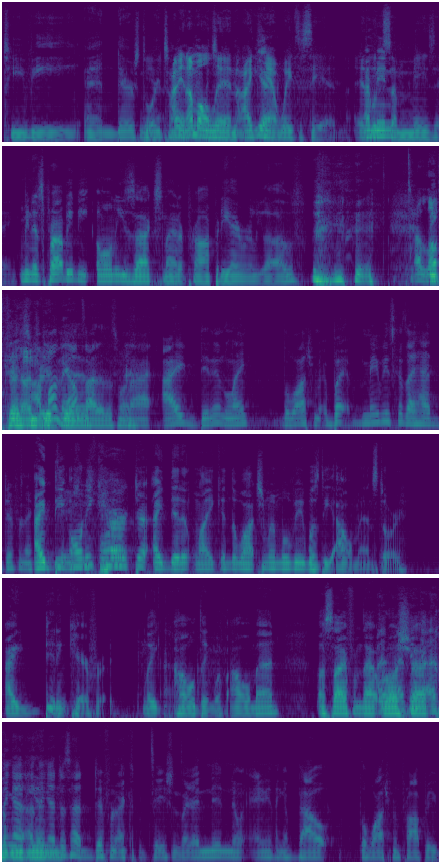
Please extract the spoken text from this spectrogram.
TV and their Yeah. storytelling. I mean, I'm all in. gonna I can't yeah. wait to see it. It I looks mean- amazing. I mean, it's probably the only Zack Snyder property I really love. I love because 300. I'm on the yeah. outside of this one. I, I didn't like the Watchmen, but maybe it's because I had different. I the only for it. character I didn't like in the Watchmen movie was the Owlman story. I didn't care for it. Like oh. the whole thing with Owlman. Aside from that, I, I, Rorschach think, I, think I, I think I just had different expectations. Like I didn't know anything about the Watchmen property.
